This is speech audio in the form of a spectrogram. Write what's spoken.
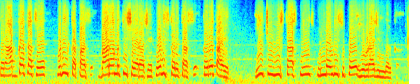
तर अपघाताचे पुढील तपास बारामती शहराचे पोलीस करत अस- करत आहेत. ही चोवीस तास न्यूज उंडवडी सुपे युवराज इंदरकर.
